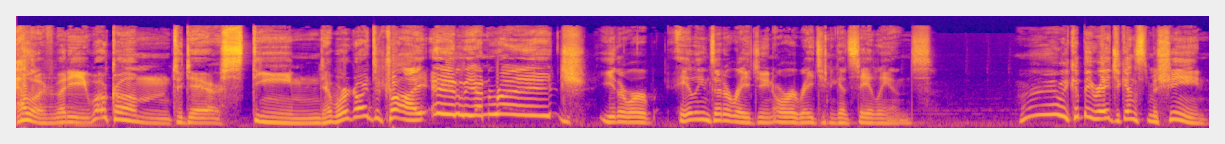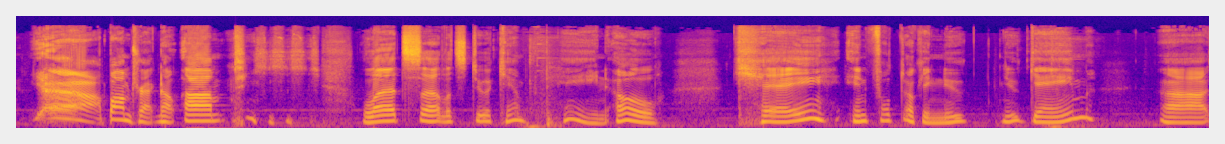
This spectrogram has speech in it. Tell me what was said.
Hello, everybody. Welcome to Der Steamed. We're going to try Alien Rage. Either we're aliens that are raging or we're raging against aliens. Eh, we could be Rage Against Machine. Yeah, bomb track. No. Um, let's uh, let's do a campaign. Oh, okay. Infilt. Okay, new new game. Uh,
